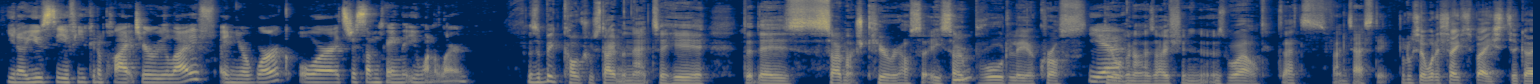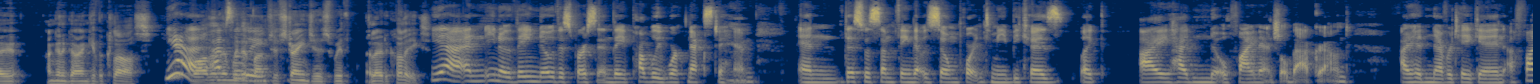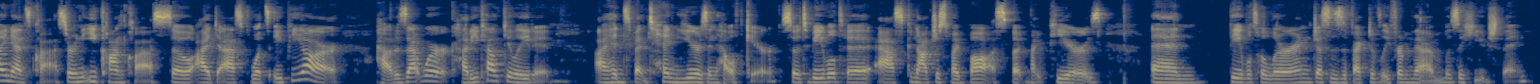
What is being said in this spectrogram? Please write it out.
you know, you see if you can apply it to your real life in your work or it's just something that you want to learn. There's a big cultural statement that to hear that there's so much curiosity so mm-hmm. broadly across the organisation as well. That's fantastic. But also, what a safe space to go. I'm going to go and give a class Yeah, rather absolutely. than with a bunch of strangers with a load of colleagues. Yeah, and you know, they know this person. They probably work next to him. And this was something that was so important to me because like I had no financial background. I had never taken a finance class or an econ class. So I had to ask what's APR? How does that work? How do you calculate it? I had spent 10 years in healthcare. So to be able to ask not just my boss, but my peers and be able to learn just as effectively from them was a huge thing.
